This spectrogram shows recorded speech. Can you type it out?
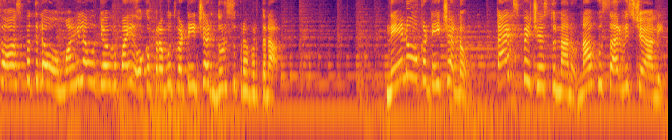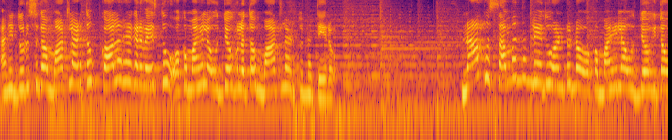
ప్రభుత్వ ఆసుపత్రిలో ఓ మహిళా ఉద్యోగిపై ఒక ప్రభుత్వ టీచర్ దురుసు ప్రవర్తన. నేను ఒక టీచర్ను. ట్యాక్స్ పే చేస్తున్నాను. నాకు సర్వీస్ చేయాలి అని దురుసుగా మాట్లాడుతూ కాలర్ ఎగరవేస్తూ ఒక మహిళ ఉద్యోగులతో మాట్లాడుతున్న తీరు. నాకు సంబంధం లేదు అంటున్న ఒక మహిళా ఉద్యోగితో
